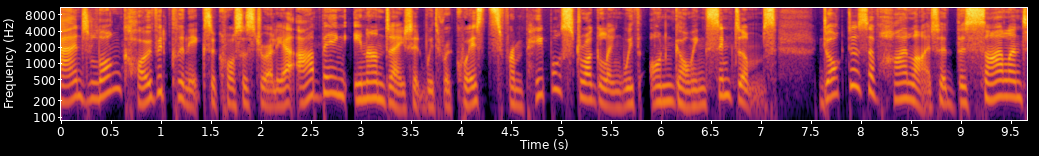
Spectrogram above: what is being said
And long COVID clinics across Australia are being inundated with requests from people struggling with ongoing symptoms. Doctors have highlighted the silent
